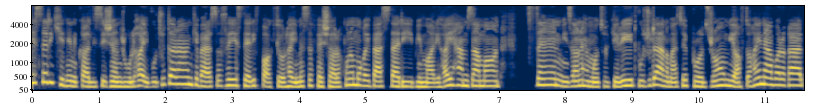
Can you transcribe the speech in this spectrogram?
یه سری clinical decision rule هایی وجود دارن که بر اساس یه سری فاکتورهایی مثل فشار خون موقع بستری، بیماری های همزمان، سن، میزان هماتوکریت، وجود علامت های پرودروم، یافته های نوار قلب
